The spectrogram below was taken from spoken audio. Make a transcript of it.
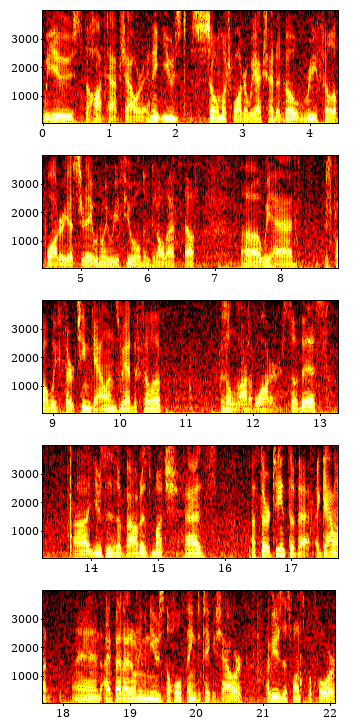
we used the hot tap shower and it used so much water. We actually had to go refill up water yesterday when we refueled and did all that stuff. Uh, we had, there's probably 13 gallons we had to fill up. It was a lot of water. So this uh, uses about as much as a 13th of that, a gallon. And I bet I don't even use the whole thing to take a shower. I've used this once before.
